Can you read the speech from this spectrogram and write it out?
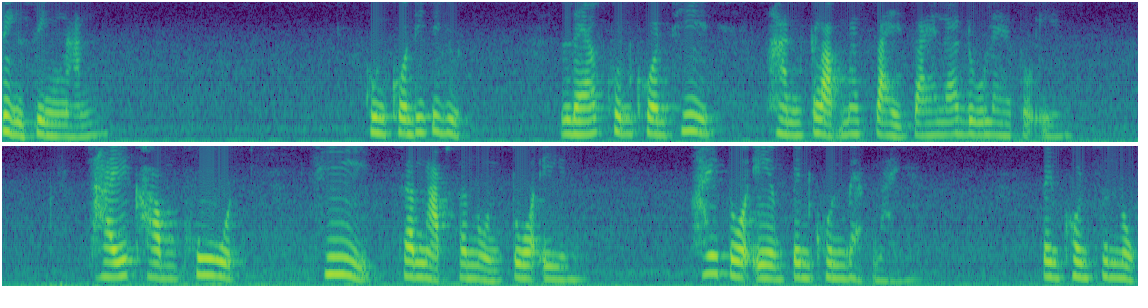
สิ่งสิ่งนั้น คุณควรที่จะหยุด แล้วคุณควรที่ หันกลับมาใส่ใจและดูแลตัวเอง ใช้คำพูดที่สนับสนุนตัวเอง ให้ตัวเองเป็นคนแบบไหน เป็นคนสนุก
